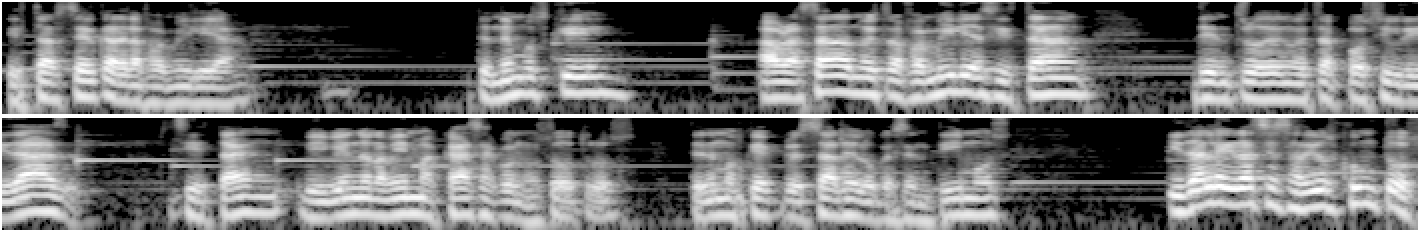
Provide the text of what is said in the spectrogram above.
estar cerca de la familia. Tenemos que abrazar a nuestra familia si están dentro de nuestra posibilidad, si están viviendo en la misma casa con nosotros. Tenemos que expresarle lo que sentimos y darle gracias a Dios juntos.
